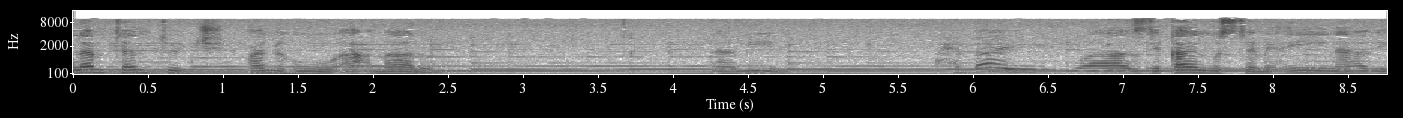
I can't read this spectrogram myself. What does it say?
لم تنتج عنه أعمال. آمين. أحبائي وأصدقائي المستمعين هذه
